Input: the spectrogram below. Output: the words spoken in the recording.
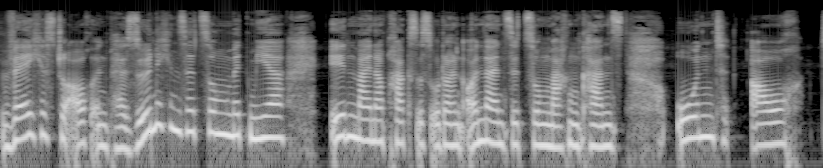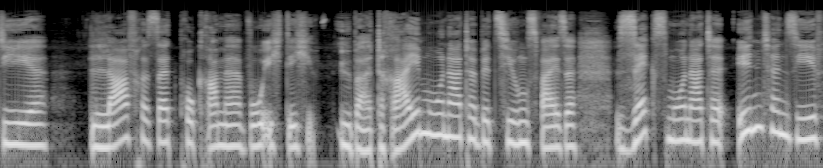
welches du auch in persönlichen Sitzungen mit mir in meiner Praxis oder in Online-Sitzungen machen kannst. Und auch die Love Reset Programme, wo ich dich über drei Monate beziehungsweise sechs Monate intensiv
